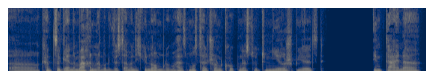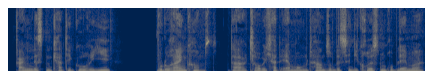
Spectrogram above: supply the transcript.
äh, kannst du gerne machen, aber du wirst einfach nicht genommen. Du hast, musst halt schon gucken, dass du Turniere spielst in deiner Ranglistenkategorie, wo du reinkommst. Da, glaube ich, hat er momentan so ein bisschen die größten Probleme.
